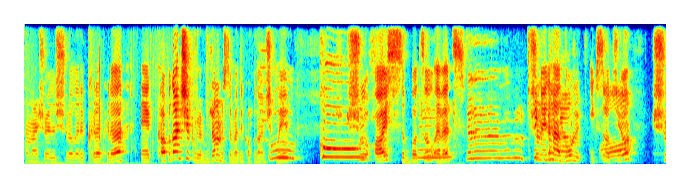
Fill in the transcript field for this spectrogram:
Hemen şöyle şuraları kıra kıra. E, kapıdan çıkmıyorum. Canım istemedi kapıdan çıkmayı. Şu Ice Battle evet. Şu neydi? Ha doğru iksir Aa. atıyor. Şu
